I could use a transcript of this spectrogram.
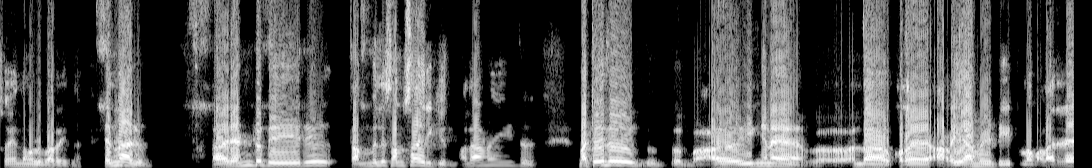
സ്വയം നമ്മൾ പറയുന്നത്. എന്നാലും രണ്ടു പേര് തമ്മിൽ സംസാരിക്കുന്നു. അതാണ് ഇത്. മറ്റേത് ഇങ്ങനെ എന്താ കുറെ അറിയാൻ വേണ്ടിയിട്ടുള്ള വളരെ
